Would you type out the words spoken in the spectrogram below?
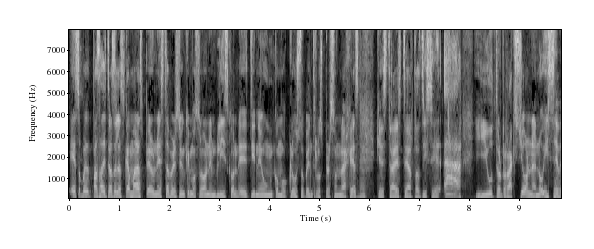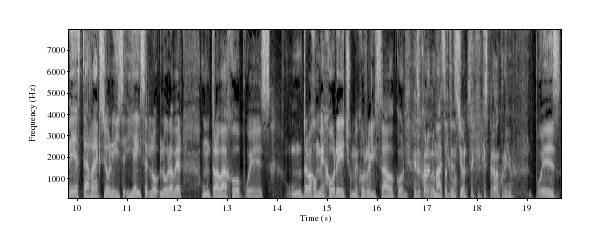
eso pues, pasa detrás de las cámaras, pero en esta versión que mostraron en BlizzCon, eh, tiene un como close-up entre los personajes, que está este Arthas dice, ah, y Uther reacciona, ¿no? Y se ve esta reacción y, se- y ahí se lo- logra ver un trabajo, pues, un trabajo mejor hecho, mejor realizado con Entonces, ¿cuál es el más objetivo? atención. O sea, ¿qué, qué esperaban con ello? Pues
